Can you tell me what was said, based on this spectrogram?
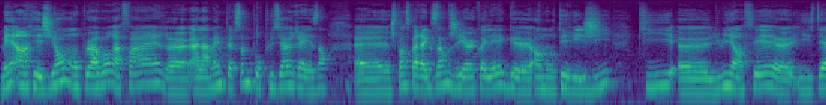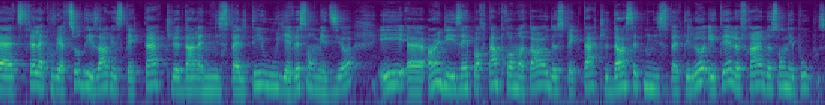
Mais en région, on peut avoir affaire euh, à la même personne pour plusieurs raisons. Euh, je pense, par exemple, j'ai un collègue en Montérégie qui, euh, lui, en fait, euh, il était attitré à la couverture des arts et spectacles dans la municipalité où il y avait son média. Et euh, un des importants promoteurs de spectacles dans cette municipalité-là était le frère de son épouse.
